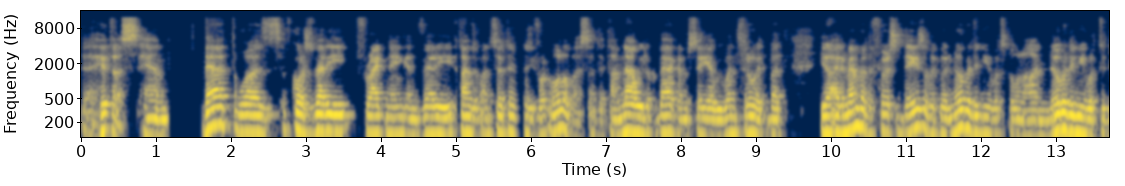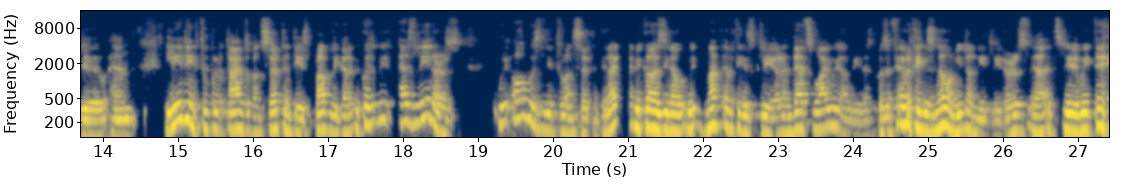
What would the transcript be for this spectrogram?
uh, hit us, and that was, of course, very frightening and very times of uncertainty for all of us at the time. Now we look back and we say, yeah, we went through it. But, you know, I remember the first days of it where nobody knew what's going on, nobody knew what to do. And leading through times of uncertainty is probably got because we, as leaders, we always lead through uncertainty, right? Because you know we, not everything is clear, and that's why we are leaders. Because if everything is known, you don't need leaders. Uh, it's we take,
